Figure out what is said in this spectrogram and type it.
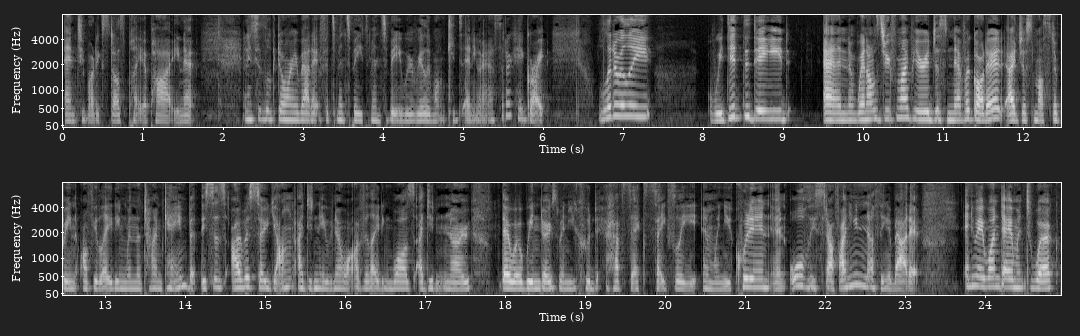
antibiotics does play a part in it. And he said, look, don't worry about it. If it's meant to be, it's meant to be. We really want kids anyway. I said, okay, great. Literally, we did the deed and when I was due for my period, just never got it. I just must have been ovulating when the time came. But this is, I was so young, I didn't even know what ovulating was. I didn't know there were windows when you could have sex safely and when you couldn't, and all this stuff. I knew nothing about it. Anyway, one day I went to work.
